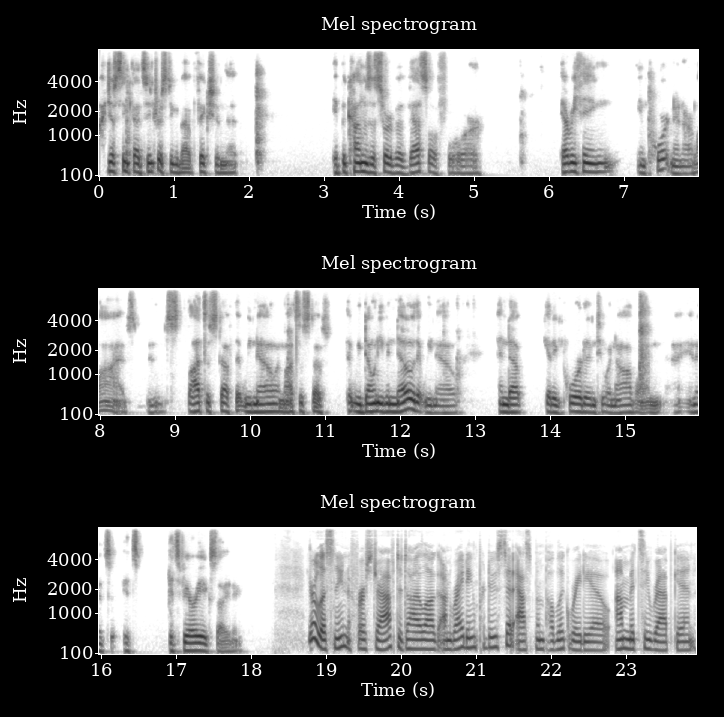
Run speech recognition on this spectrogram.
I just think that's interesting about fiction that it becomes a sort of a vessel for everything important in our lives. And lots of stuff that we know and lots of stuff that we don't even know that we know end up getting poured into a novel, and and it's it's it's very exciting. You're listening to First Draft, a dialogue on writing produced at Aspen Public Radio. I'm Mitzi Rapkin.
